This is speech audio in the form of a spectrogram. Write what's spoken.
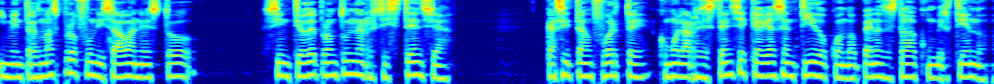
Y mientras más profundizaba en esto, sintió de pronto una resistencia, casi tan fuerte como la resistencia que había sentido cuando apenas estaba convirtiendo.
